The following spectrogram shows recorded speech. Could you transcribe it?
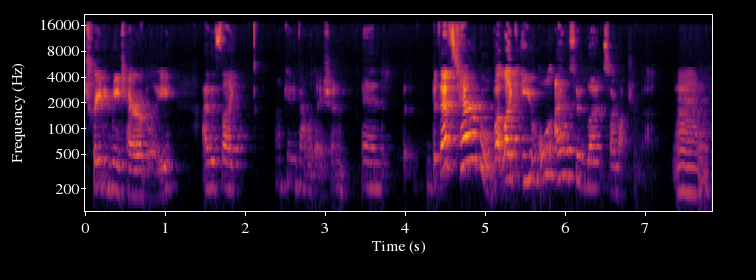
treated me terribly, I was like, I'm getting validation. And but that's terrible. But like you all I also learned so much from that. Mm.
